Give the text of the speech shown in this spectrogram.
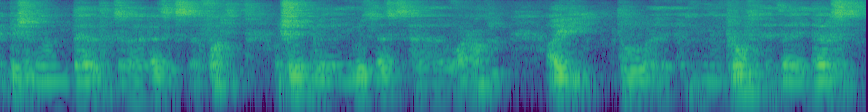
A patient on diuretics, uh, Lasix uh, 40, we should uh, use Lasix uh, 100 IV to uh, improve the diuresis.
